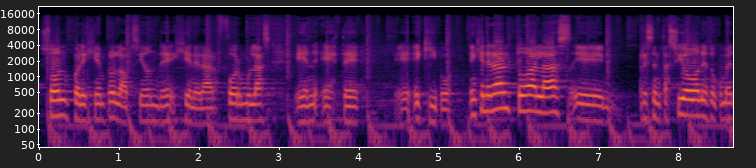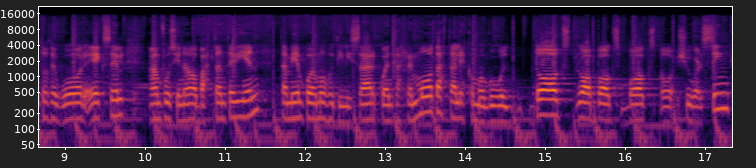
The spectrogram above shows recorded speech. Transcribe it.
son, por ejemplo, la opción de generar fórmulas en este eh, equipo. En general, todas las eh, presentaciones, documentos de Word, Excel han funcionado bastante bien. También podemos utilizar cuentas remotas tales como Google Docs, Dropbox, Box o SugarSync.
